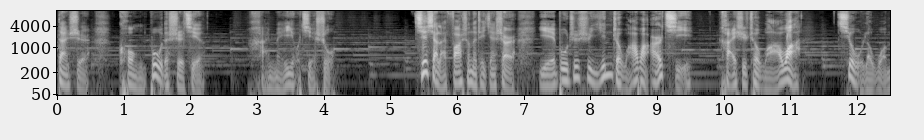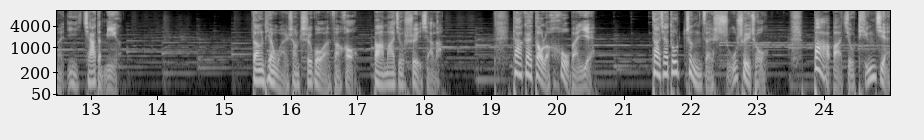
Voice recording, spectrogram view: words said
但是恐怖的事情还没有结束。接下来发生的这件事儿，也不知是因着娃娃而起，还是这娃娃救了我们一家的命。当天晚上吃过晚饭后，爸妈就睡下了。大概到了后半夜，大家都正在熟睡中，爸爸就听见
